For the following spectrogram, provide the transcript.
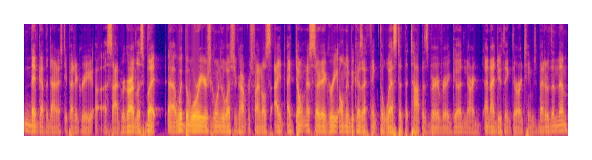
They've got the dynasty pedigree uh, aside, regardless. But uh, with the Warriors going to the Western Conference Finals, I, I don't necessarily agree, only because I think the West at the top is very, very good, and, are, and I do think there are teams better than them,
